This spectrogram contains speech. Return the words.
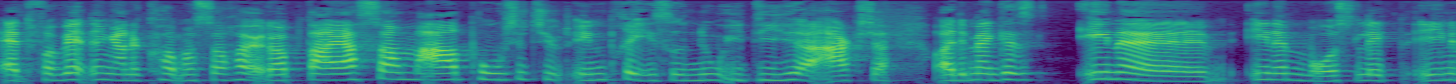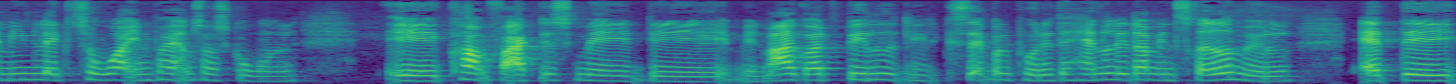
at forventningerne kommer så højt op. Der er så meget positivt indpriset nu i de her aktier, og det, man kan, en, af, en, af vores, en af mine lektorer inde på Handelshøjskolen øh, kom faktisk med et, øh, med et meget godt billede, et eksempel på det. Det handler lidt om en tredje mølle, at øh,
